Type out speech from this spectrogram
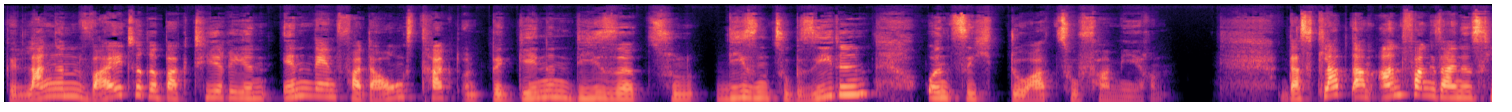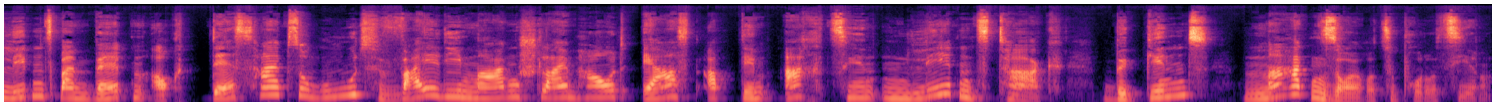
gelangen weitere Bakterien in den Verdauungstrakt und beginnen diese zu, diesen zu besiedeln und sich dort zu vermehren. Das klappt am Anfang seines Lebens beim Welpen auch deshalb so gut, weil die Magenschleimhaut erst ab dem 18. Lebenstag beginnt, Magensäure zu produzieren.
